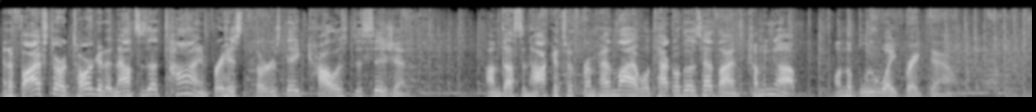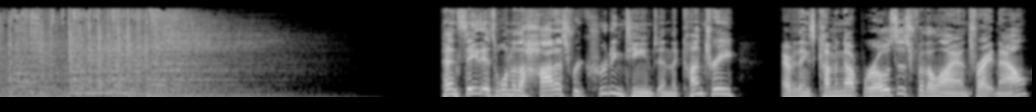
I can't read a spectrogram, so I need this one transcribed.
and a five star target announces a time for his Thursday college decision. I'm Dustin Hockensmith from Penn Live. We'll tackle those headlines coming up on the Blue White Breakdown. Penn State is one of the hottest recruiting teams in the country. Everything's coming up roses for the Lions right now,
